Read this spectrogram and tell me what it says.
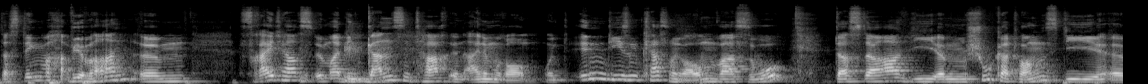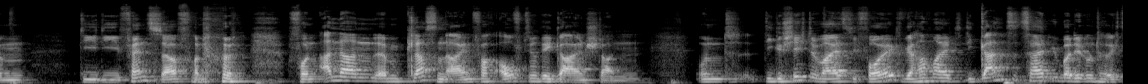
das Ding war, wir waren ähm, freitags immer den ganzen Tag in einem Raum. Und in diesem Klassenraum war es so, dass da die ähm, Schuhkartons, die, ähm, die, die Fenster von, von anderen ähm, Klassen einfach auf den Regalen standen. Und die Geschichte war jetzt wie folgt. Wir haben halt die ganze Zeit über den Unterricht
